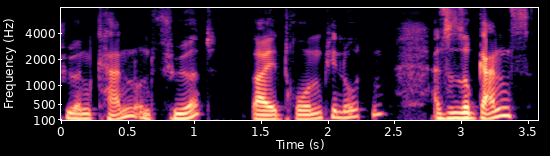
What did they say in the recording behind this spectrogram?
führen kann und führt bei Drohnenpiloten. Also so ganz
